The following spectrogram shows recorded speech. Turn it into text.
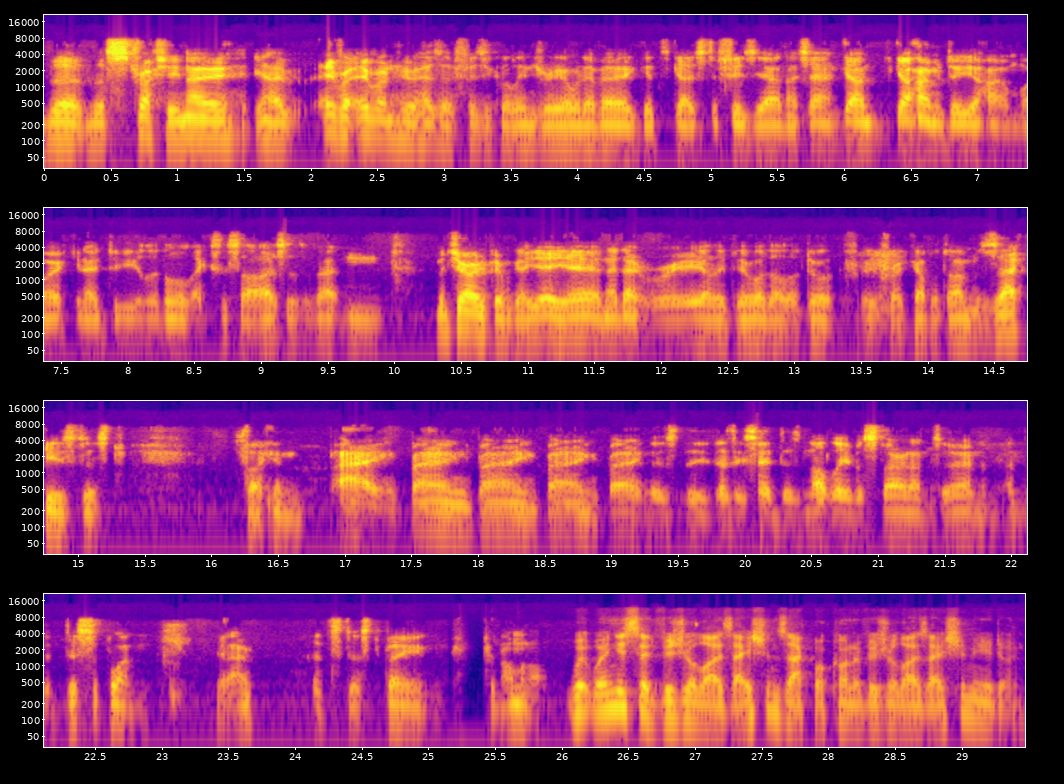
the the structure. You know, you know, every, everyone who has a physical injury or whatever gets goes to physio and they say, go and go home and do your homework. You know, do your little exercises and that. And majority of people go, yeah, yeah, and they don't really do it. They'll do it for, for a couple of times. Zach is just fucking bang, bang, bang, bang, bang. There's, as he said, does not leave a stone unturned, and, and the discipline, you know, it's just been phenomenal. When you said visualization, Zach, what kind of visualization are you doing?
